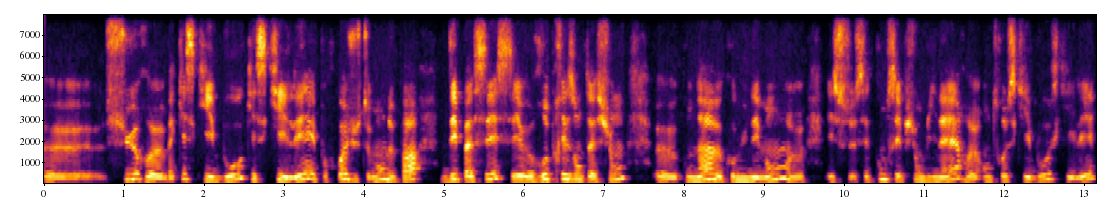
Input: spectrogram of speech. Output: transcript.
euh, sur euh, bah, qu'est-ce qui est beau, qu'est-ce qui est laid, et pourquoi justement ne pas dépasser ces euh, représentations qu'on a communément et cette conception binaire entre ce qui est beau, ce qui est laid.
